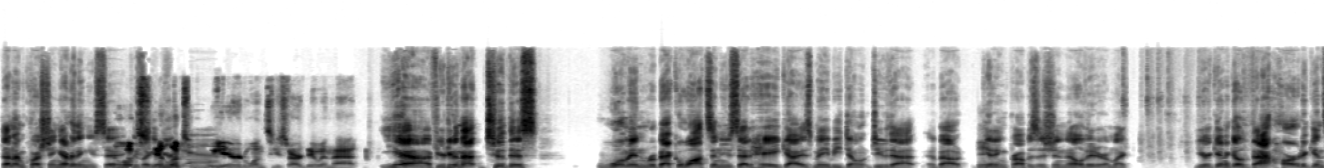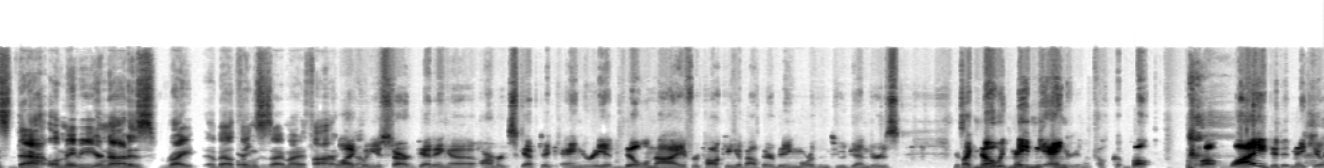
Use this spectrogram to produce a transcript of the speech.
then I'm questioning everything you say. It 'Cause, looks like, it looks Yeah. weird once you start doing that. yeah, if you're doing that to this woman, Rebecca Watson, who said, Hey guys, maybe don't do that about Yeah. getting proposition in an elevator, I'm like, You're gonna go that hard against that? Well, maybe you're not as right about Or- things as I might have thought. Or you like know? when you start getting a armored skeptic angry at Bill Nye for talking about there being more than two genders. He's like, no, it made me angry. I'm like, okay, but but why did it make you?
